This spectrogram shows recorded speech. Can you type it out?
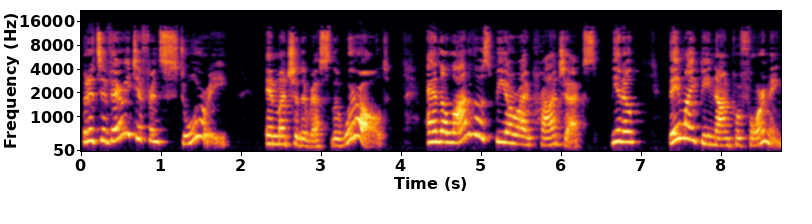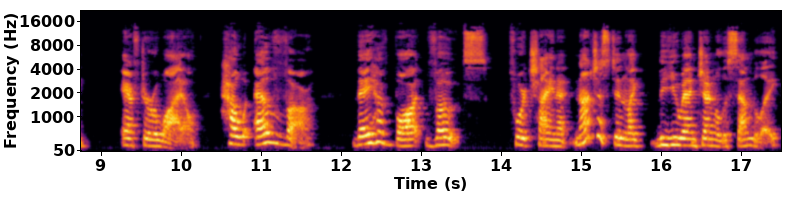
But it's a very different story in much of the rest of the world. And a lot of those BRI projects, you know, they might be non performing after a while. However, they have bought votes for China, not just in like the UN General Assembly,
